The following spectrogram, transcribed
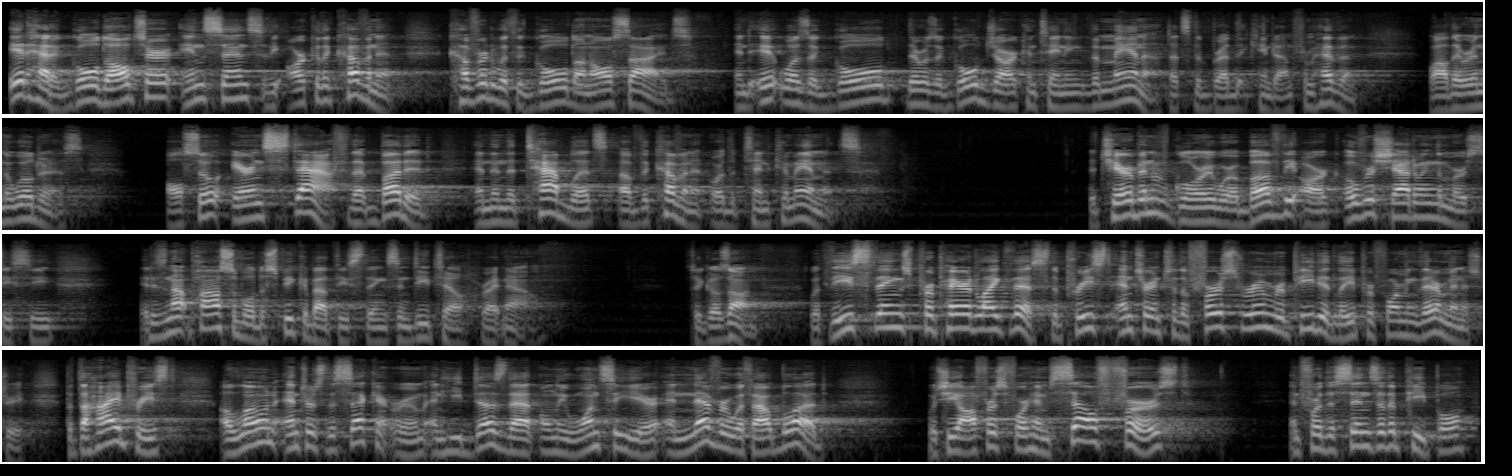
It had a gold altar, incense, the Ark of the Covenant, covered with gold on all sides. And it was a gold, there was a gold jar containing the manna, that's the bread that came down from heaven while they were in the wilderness. Also, Aaron's staff that budded, and then the tablets of the covenant, or the Ten Commandments. The cherubim of glory were above the ark, overshadowing the mercy seat. It is not possible to speak about these things in detail right now. So it goes on. With these things prepared like this, the priests enter into the first room repeatedly, performing their ministry. But the high priest alone enters the second room, and he does that only once a year and never without blood, which he offers for himself first and for the sins of the people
